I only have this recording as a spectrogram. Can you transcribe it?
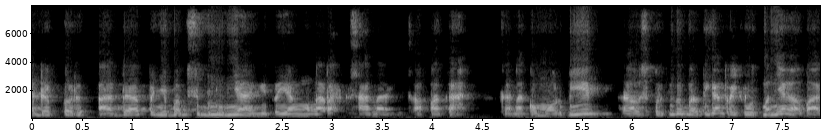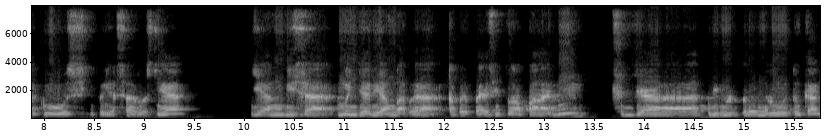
ada per, ada penyebab sebelumnya gitu yang mengarah ke sana gitu. Apakah karena komorbid kalau seperti itu berarti kan rekrutmennya nggak bagus gitu ya. Seharusnya yang bisa menjadi anggota KPPS itu apalagi sejak lima tahun lalu itu kan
